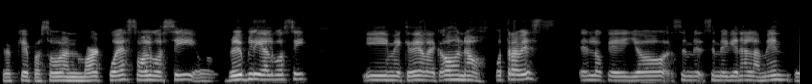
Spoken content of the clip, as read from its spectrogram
creo que pasó en Mark West o algo así, o Ripley, algo así, y me quedé like, oh no, otra vez es lo que yo, se me, se me viene a la mente.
